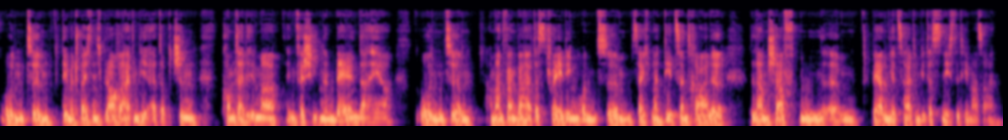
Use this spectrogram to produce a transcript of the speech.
Und ähm, dementsprechend, ich glaube, halt wie Adoption kommt halt immer in verschiedenen Wellen daher. Und ähm, am Anfang war halt das Trading und, ähm, sag ich mal, dezentrale Landschaften ähm, werden jetzt halt irgendwie das nächste Thema sein.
